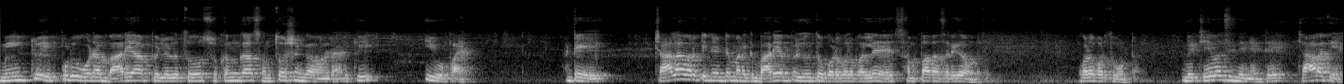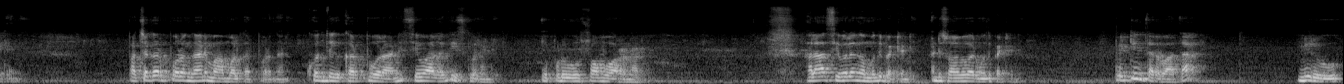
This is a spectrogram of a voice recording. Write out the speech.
మీ ఇంట్లో ఎప్పుడు కూడా భార్యా పిల్లలతో సుఖంగా సంతోషంగా ఉండడానికి ఈ ఉపాయం. అంటే చాలా వరకు ఏంటంటే మనకి భార్య పిల్లలతో గొడవల వల్లే సంపాదన సరిగా ఉండదు. గొడవ పడుతూ ఉంటాం. మీరు చేయవలసింది ఏంటంటే చాలా తేలికైంది. పచ్చకర్పూరం కానీ మామూలు కర్పూరం కానీ కొద్దిగా కర్పూరాన్ని శివాలయం తీసుకువెళ్ళండి. ఇప్పుడు సోమవారం నాడు. అలా శివలింగం ముందు పెట్టండి. అంటే స్వామివారి ముందు పెట్టండి. పెట్టిన తర్వాత మీరు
